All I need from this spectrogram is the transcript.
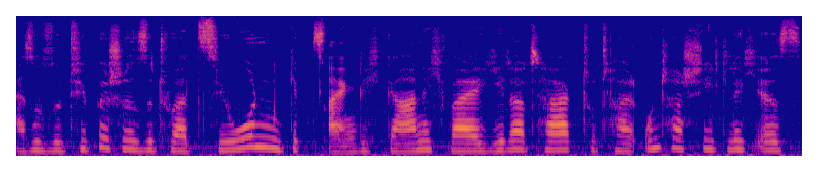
Also so typische Situationen gibt es eigentlich gar nicht, weil jeder Tag total unterschiedlich ist.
